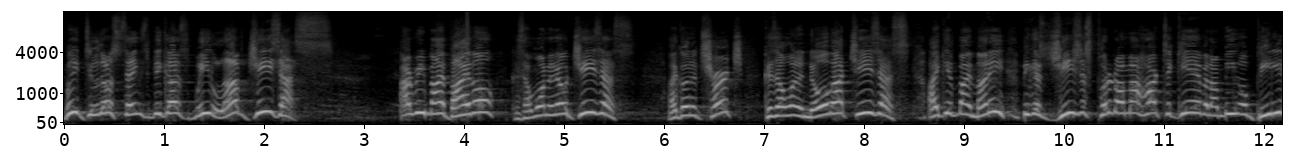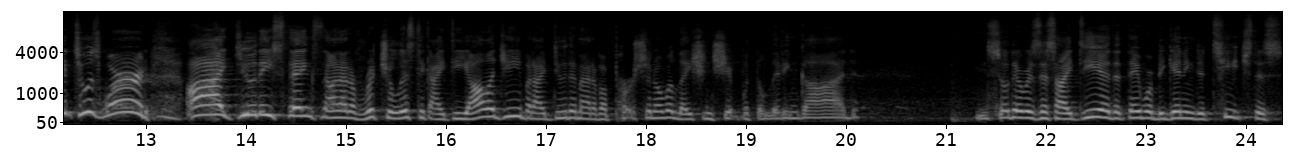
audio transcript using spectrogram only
We do those things because we love Jesus. I read my Bible because I want to know Jesus. I go to church because I want to know about Jesus. I give my money because Jesus put it on my heart to give and I'm being obedient to his word. I do these things not out of ritualistic ideology, but I do them out of a personal relationship with the living God. And so there was this idea that they were beginning to teach this,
